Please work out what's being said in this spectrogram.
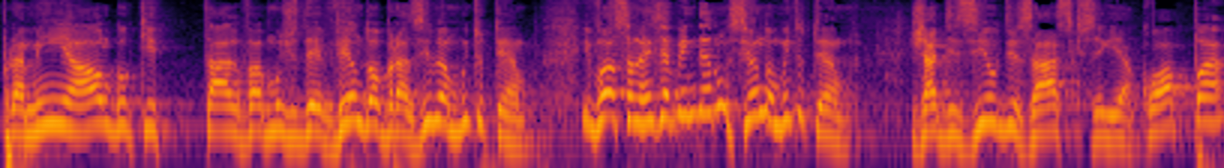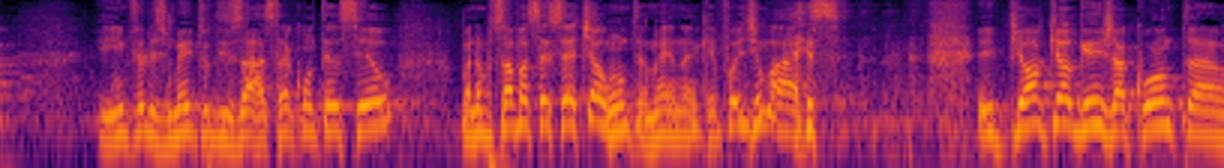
para mim, é algo que estávamos devendo ao Brasil há muito tempo. E Vossa Excelência vem denunciando há muito tempo. Já dizia o desastre que seria a Copa, e infelizmente o desastre aconteceu, mas não precisava ser 7 a 1 também, né? Que foi demais. E pior que alguém já conta,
